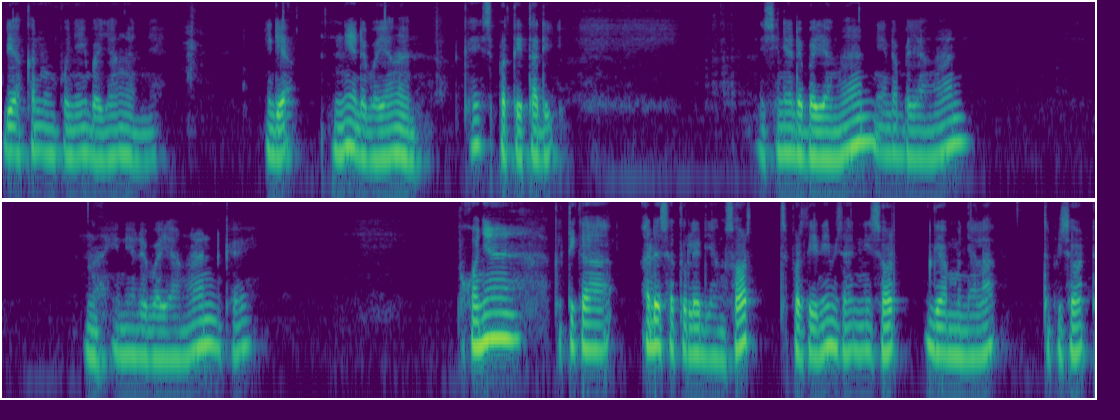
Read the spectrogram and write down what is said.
dia akan mempunyai bayangan ya. Ini dia ini ada bayangan. Oke seperti tadi. Di sini ada bayangan ini ada bayangan. Nah ini ada bayangan oke. Pokoknya ketika ada satu led yang short seperti ini misalnya ini short gak menyala tapi short.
